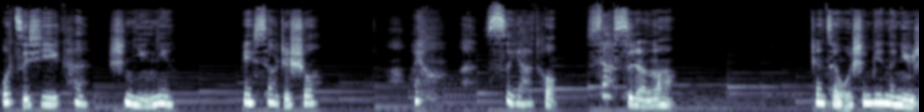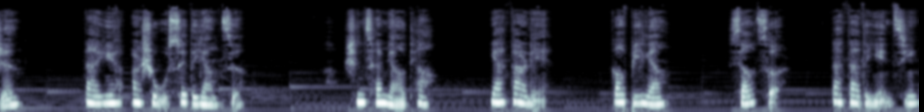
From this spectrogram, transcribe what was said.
我仔细一看，是宁宁。便笑着说：“哎呦，死丫头，吓死人了！”站在我身边的女人，大约二十五岁的样子，身材苗条，鸭蛋脸，高鼻梁，小嘴儿，大大的眼睛，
